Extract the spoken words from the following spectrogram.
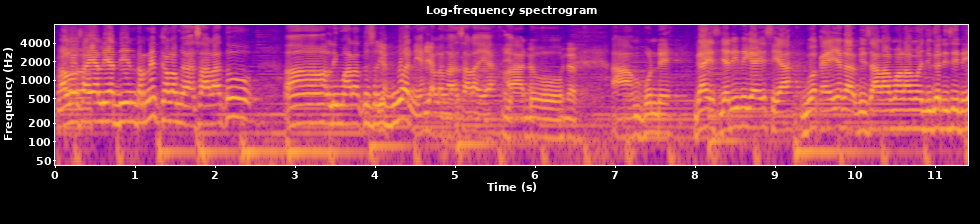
kalau saya lihat di internet kalau nggak salah tuh lima ratus Iya. ribuan ya Iya, kalau nggak salah ya. Iya, aduh. Benar. ampun deh guys jadi nih guys ya gua kayaknya nggak bisa lama-lama juga di sini.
